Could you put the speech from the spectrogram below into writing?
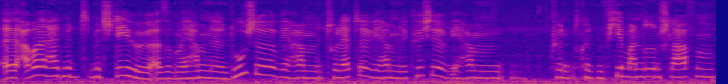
Äh, aber halt mit, mit Stehhöhe. Also wir haben eine Dusche, wir haben eine Toilette, wir haben eine Küche, wir haben können, könnten vier Mann drin schlafen.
